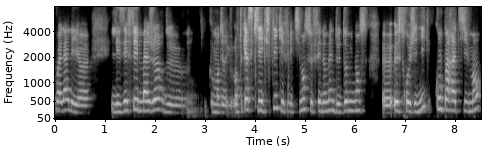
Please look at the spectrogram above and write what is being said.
voilà les, euh, les, effets majeurs de, comment dire, en tout cas ce qui explique effectivement ce phénomène de dominance euh, comparativement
